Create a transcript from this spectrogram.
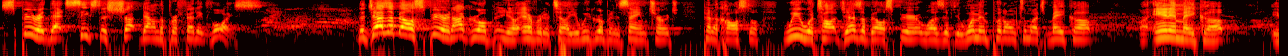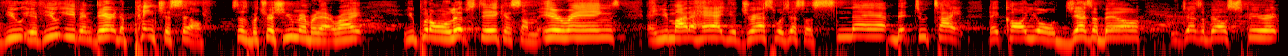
spirit that seeks to shut down the prophetic voice. The Jezebel spirit, I grew up, you know, ever to tell you, we grew up in the same church, Pentecostal. We were taught Jezebel spirit was if the women put on too much makeup or any makeup, if you if you even dared to paint yourself, says Patricia, you remember that, right? You put on lipstick and some earrings, and you might have had your dress was just a snap bit too tight. They call you old Jezebel, Jezebel spirit.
